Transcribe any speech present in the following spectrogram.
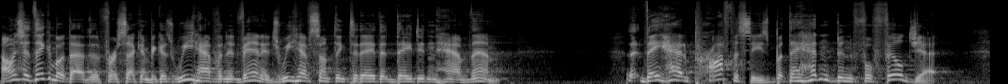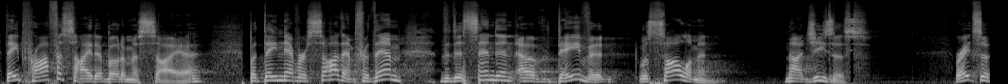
I want you to think about that for a second because we have an advantage. We have something today that they didn't have then. They had prophecies, but they hadn't been fulfilled yet. They prophesied about a Messiah, but they never saw them. For them, the descendant of David was Solomon, not Jesus right? So,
